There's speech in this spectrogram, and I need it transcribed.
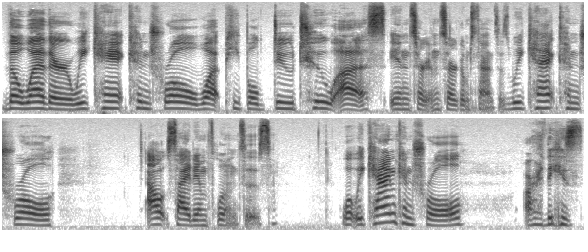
the weather. We can't control what people do to us in certain circumstances. We can't control outside influences. What we can control are these.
